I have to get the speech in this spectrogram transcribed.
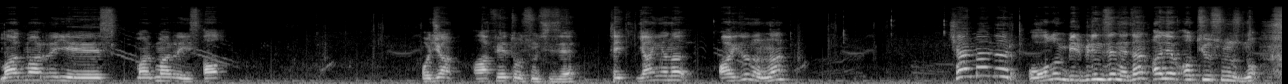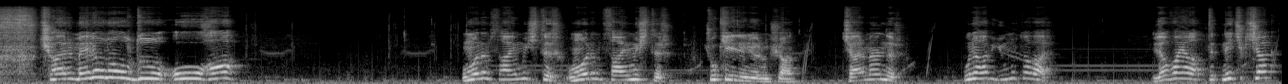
Magmar reis. Magmar reis al. Hocam afiyet olsun size. Tek yan yana ayrılın lan. Charmander. Oğlum birbirinize neden alev atıyorsunuz? No Charmelon oldu. Oha. Umarım saymıştır. Umarım saymıştır. Çok eğleniyorum şu an. Charmander. Bu ne abi yumurta var. Lavaya attık. Ne çıkacak?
